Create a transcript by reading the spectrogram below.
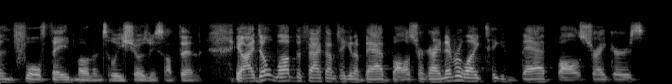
in full fade mode until he shows me something. You know, I don't love the fact that I'm taking a bad ball striker. I never like taking bad ball strikers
